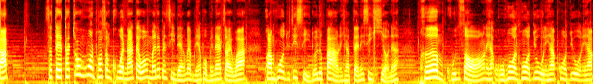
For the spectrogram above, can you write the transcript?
ตัสสเตตัสก็โหดพอสมควรนะ แต่ว่ามันไม่ได้เป็นสีแดงแบบนี้ผมไม่แน่ใจว่า ความโหดอยู่ที่สีด้วยหรือเปล่านะครับ แต่นี่สีเขียวนะ เพิ่มคูณ2นะครับ โอ้โหโหดโหดอยู่นะครับโหดอยู่นะครับ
